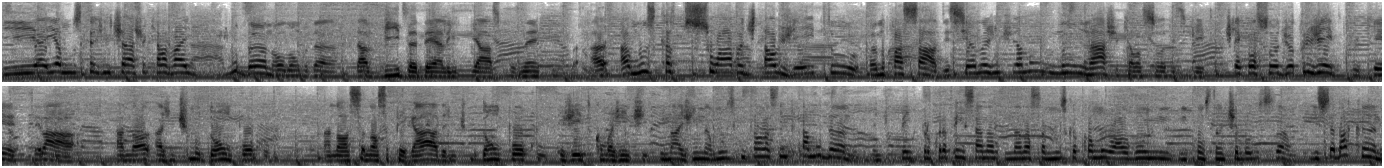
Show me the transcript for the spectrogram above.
E aí a música a gente acha que ela vai mudando ao longo da, da vida dela, entre aspas, né? A, a música soava de tal jeito ano passado. Esse ano a gente já não, não acha que ela soa desse jeito. A gente quer que ela soa de outro jeito, porque, sei lá, a, no, a gente mudou um pouco a nossa, nossa pegada, a gente mudou um pouco o jeito como a gente imagina a música, então ela sempre está mudando. A gente procura pensar na, na, nossa música como algo em, em, constante evolução. Isso é bacana.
